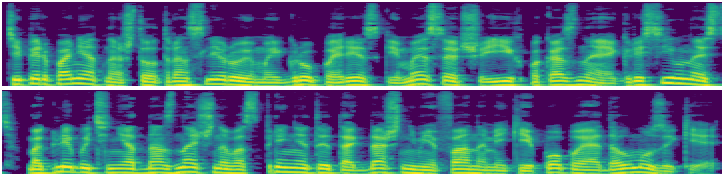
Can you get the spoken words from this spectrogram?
Теперь понятно, что транслируемые группой резкий месседж и их показная агрессивность могли быть неоднозначно восприняты тогдашними фанами кей-попа и адал-музыки.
